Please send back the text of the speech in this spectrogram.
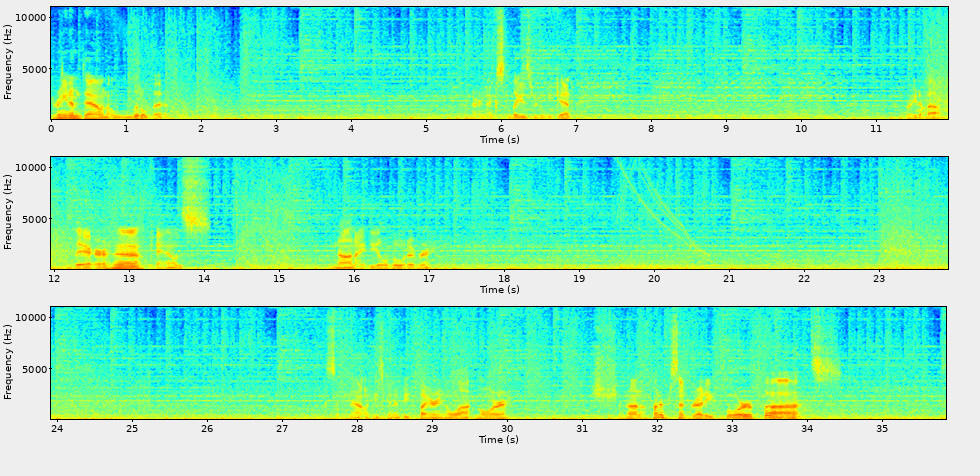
drain him down a little bit. And our next laser we get. Eh, okay, that was non-ideal, but whatever. Except now he's going to be firing a lot more, which I'm not 100% ready for, but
